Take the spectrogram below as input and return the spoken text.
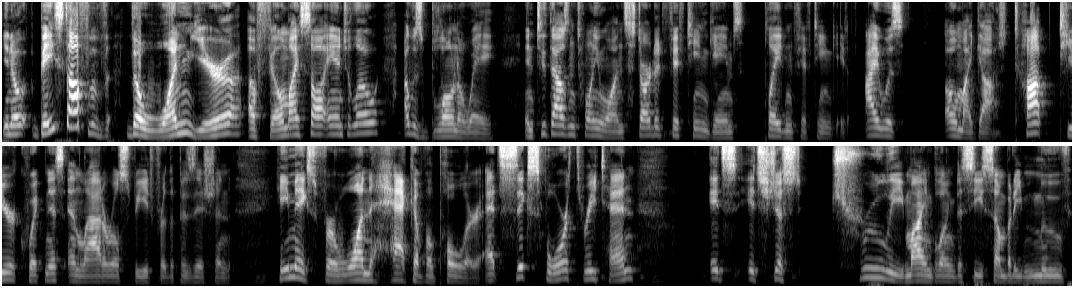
you know, based off of the one year of film I saw Angelo, I was blown away. In 2021, started 15 games, played in 15 games. I was, oh my gosh, top tier quickness and lateral speed for the position. He makes for one heck of a puller. At 6'4, 310, it's it's just truly mind blowing to see somebody move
